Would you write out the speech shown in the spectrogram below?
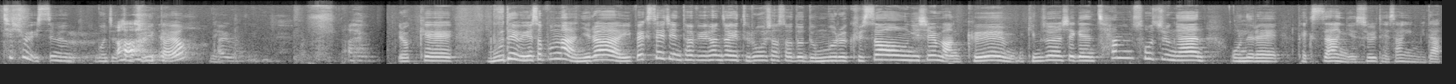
티슈 있으면 먼저 좀 드릴까요? 네. 아유, 이렇게 무대 위에서뿐만 아니라 이 백스테이지 인터뷰 현장에 들어오셔서도 눈물을 글썽이실 만큼 김소연 씨에게는 참 소중한 오늘의 백상 예술 대상입니다.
